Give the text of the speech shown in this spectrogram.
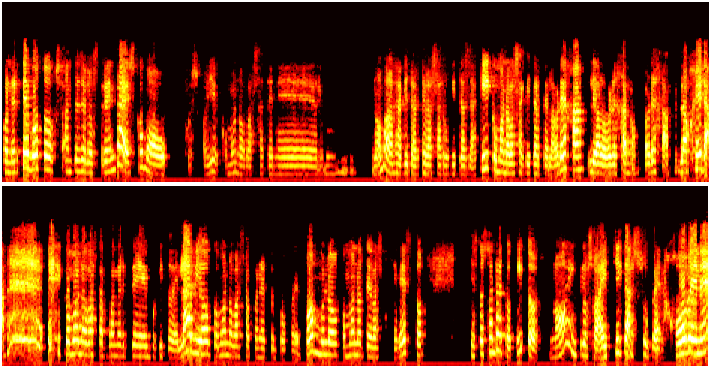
ponerte Botox antes de los 30 es como, pues oye, ¿cómo no vas a tener, no vas a quitarte las arruguitas de aquí? ¿Cómo no vas a quitarte la oreja? La oreja no, la oreja, la ojera. ¿Cómo no vas a ponerte un poquito de labio? ¿Cómo no vas a ponerte un poco de pómulo? ¿Cómo no te vas a hacer esto? Y estos son retoquitos, ¿no? Incluso hay chicas súper jóvenes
